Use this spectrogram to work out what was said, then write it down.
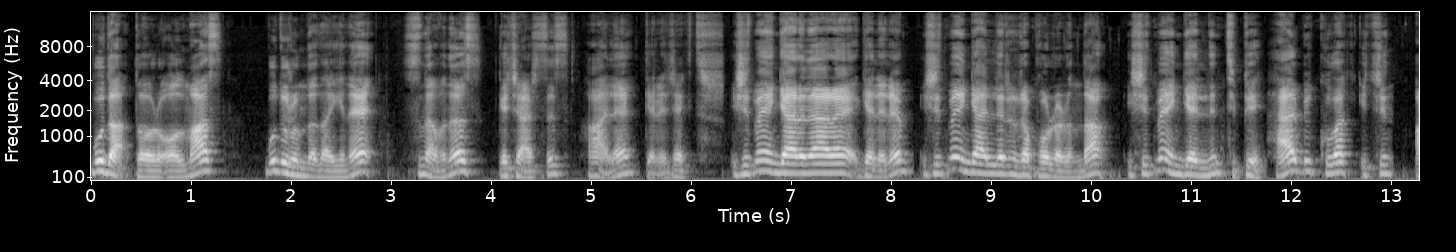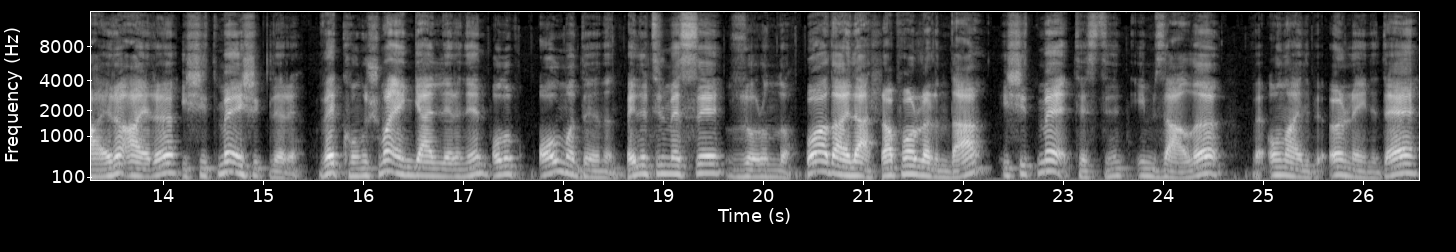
bu da doğru olmaz. Bu durumda da yine sınavınız geçersiz hale gelecektir. İşitme engellilere gelelim. İşitme engellilerin raporlarında işitme engellinin tipi her bir kulak için ayrı ayrı işitme eşikleri ve konuşma engellerinin olup olmadığının belirtilmesi zorunlu. Bu adaylar raporlarında işitme testinin imzalı ve onaylı bir örneğini de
